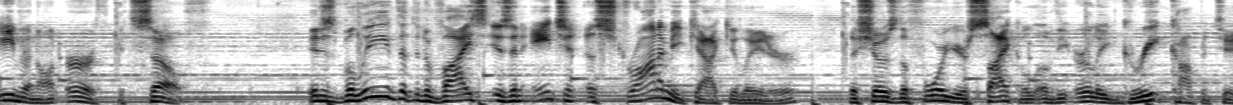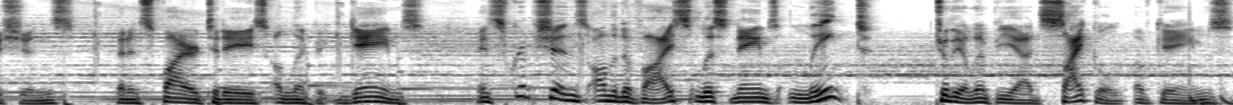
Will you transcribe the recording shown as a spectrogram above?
even on Earth itself. It is believed that the device is an ancient astronomy calculator that shows the four-year cycle of the early Greek competitions that inspired today's Olympic Games. Inscriptions on the device list names linked to the Olympiad cycle of games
